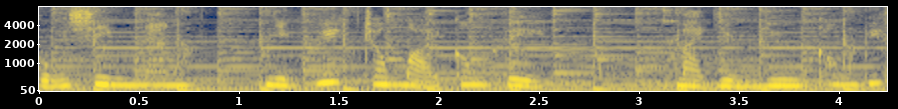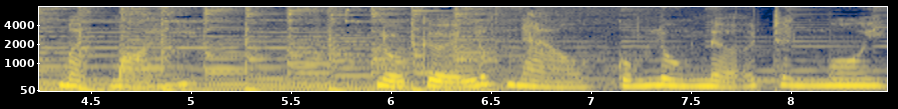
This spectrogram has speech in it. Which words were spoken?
Cũng siêng năng, nhiệt huyết trong mọi công việc mà dường như không biết mệt mỏi. Nụ cười lúc nào cũng luôn nở trên môi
